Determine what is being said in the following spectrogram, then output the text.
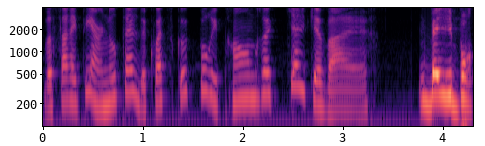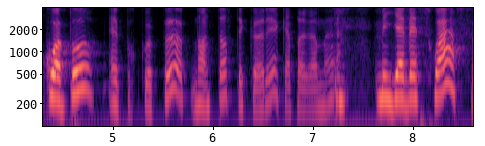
va s'arrêter à un hôtel de Coaticook pour y prendre quelques verres. Ben pourquoi pas? Et pourquoi pas? Dans le temps, c'était correct, apparemment. Mais il avait soif.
